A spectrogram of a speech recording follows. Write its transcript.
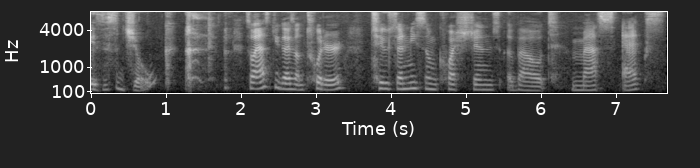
is this a joke? so I asked you guys on Twitter to send me some questions about Mass X.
